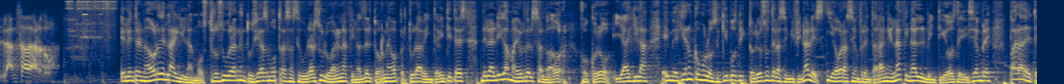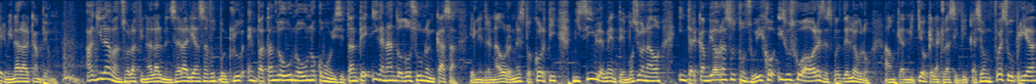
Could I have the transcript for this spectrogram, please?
lanza dardo. El entrenador del Águila mostró su gran entusiasmo tras asegurar su lugar en la final del torneo Apertura 2023 de la Liga Mayor del Salvador. Jocoró y Águila emergieron como los equipos victoriosos de las semifinales y ahora se enfrentarán en la final el 22 de diciembre para determinar al campeón. Águila avanzó a la final al vencer a Alianza Fútbol Club empatando 1-1 como visitante y ganando 2-1 en casa. El entrenador Ernesto Corti, visiblemente emocionado, intercambió abrazos con su hijo y sus jugadores después del logro, aunque admitió que la clasificación fue sufrida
